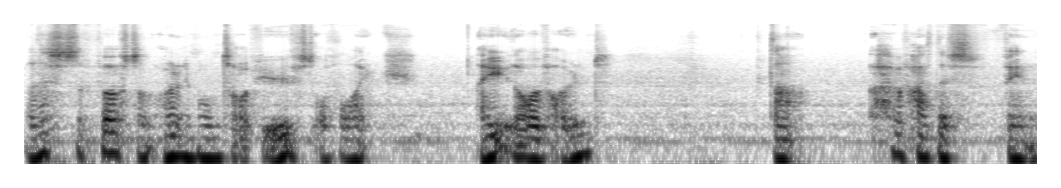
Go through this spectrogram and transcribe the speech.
And this is the first and only monitor I've used of like eight that I've owned that have had this thing,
